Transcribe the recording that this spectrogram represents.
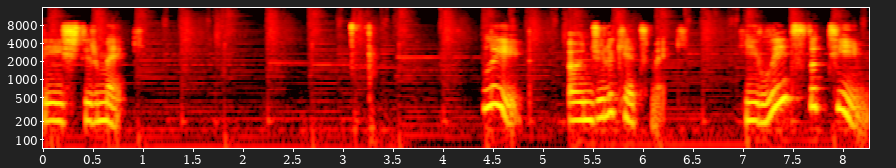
değiştirmek. Lead, öncülük etmek. He leads the team.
